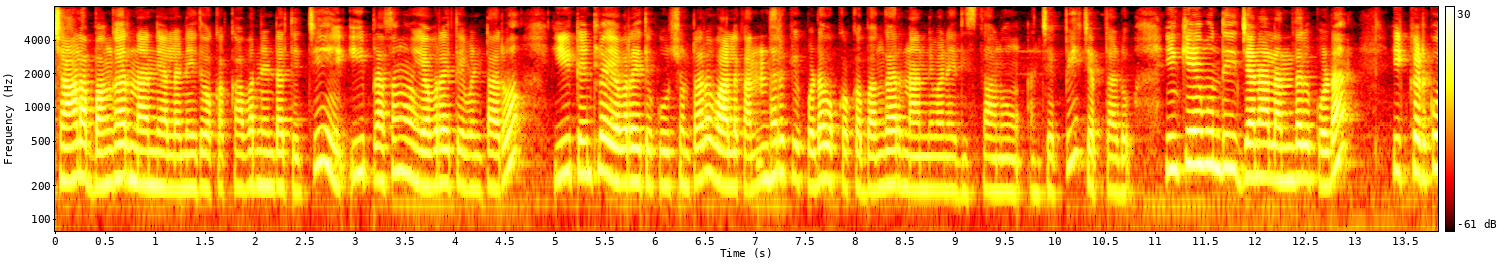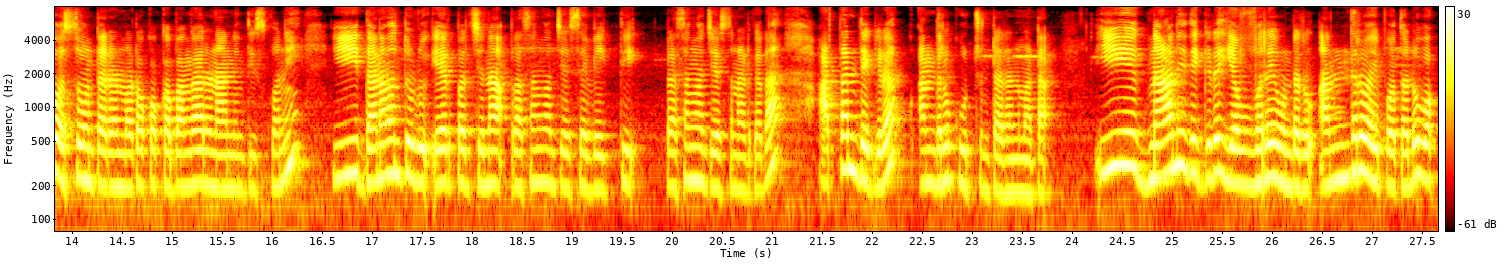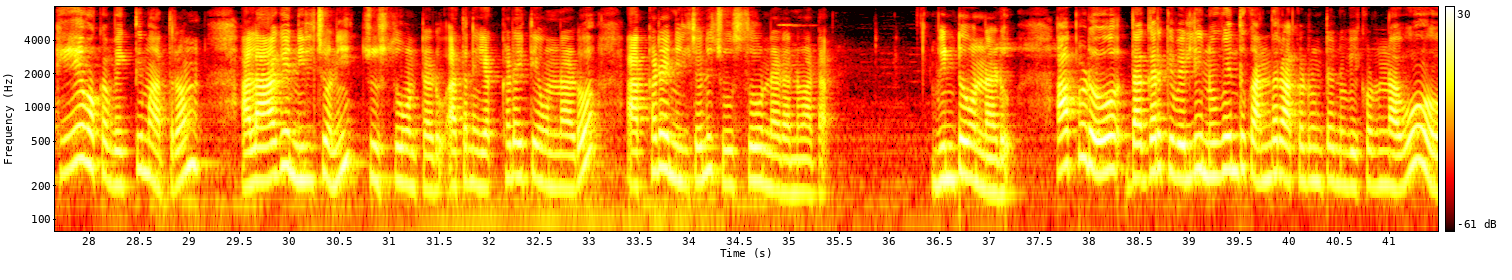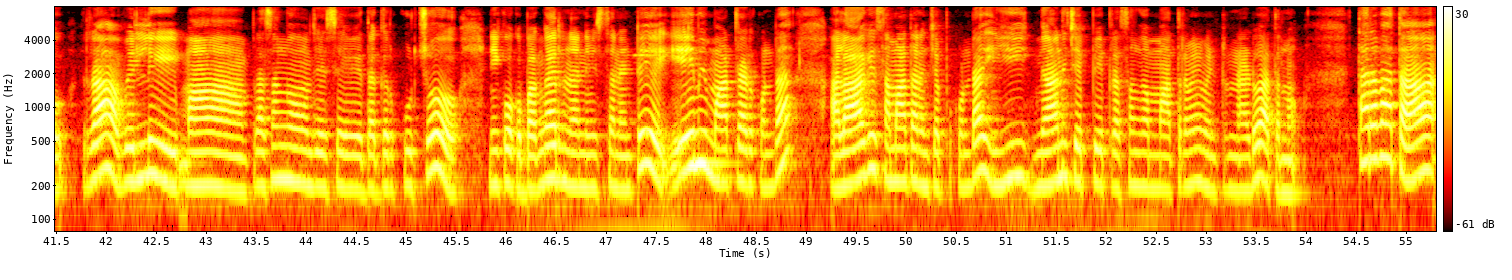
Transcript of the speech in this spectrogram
చాలా బంగారు నాణ్యాలు అనేది ఒక కవర్ నిండా తెచ్చి ఈ ప్రసంగం ఎవరైతే వింటారో ఈ టెంట్లో ఎవరైతే కూర్చుంటారో వాళ్ళకి అందరికీ కూడా ఒక్కొక్క బంగారు నాణ్యం అనేది ఇస్తాను అని చెప్పి చెప్తాడు. ఇంకేముంది? జనాలందరూ కూడా ఇక్కడికి వస్తూ ఉంటారనమాట ఒక్కొక్క బంగారు నాణ్యం తీసుకొని ఈ ధనవంతుడు ఏర్పరిచిన ప్రసంగం చేసే వ్యక్తి ప్రసంగం చేస్తున్నాడు కదా అతని దగ్గర అందరూ కూర్చుంటారనమాట ఈ జ్ఞాని దగ్గర ఎవ్వరే ఉండరు. అందరూ అయిపోతాడు. ఒకే ఒక వ్యక్తి మాత్రం అలాగే నిల్చొని చూస్తూ ఉంటాడు. అతను ఎక్కడైతే ఉన్నాడో అక్కడే నిల్చొని చూస్తూ ఉన్నాడు అనమాట వింటూ ఉన్నాడు. అప్పుడు దగ్గరికి వెళ్ళి నువ్వెందుకు అందరూ అక్కడ ఉంటే నువ్వు ఇక్కడ ఉన్నావు రా వెళ్ళి మా ప్రసంగం చేసే దగ్గర కూర్చో. నీకు ఒక బంగారు నాణ్యం ఇస్తానంటే ఏమీ మాట్లాడకుండా అలాగే సమాధానం చెప్పకుండా ఈ జ్ఞాని చెప్పే ప్రసంగం మాత్రమే వింటున్నాడు అతను. తర్వాత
